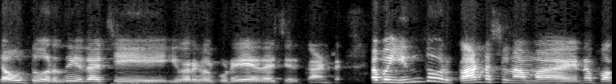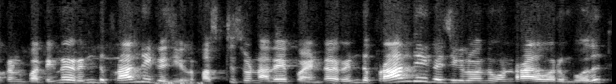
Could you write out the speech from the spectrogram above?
டவுட் வருது. ஏதாச்சும் இவர்கள் கூட ஏதாச்சும் இருக்கான்ட்டு. அப்ப இந்த ஒரு கான்டெஸ்ட்ல நாம என்ன பார்க்கணும்னு பாத்தீங்கன்னா ரெண்டு பிராந்திய கட்சிகள் ஃபர்ஸ்ட் சொன்ன அதே பாயிண்ட் ரெண்டு பிராந்திய கட்சிகள் வந்து ஒன்றாக வரும்போது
